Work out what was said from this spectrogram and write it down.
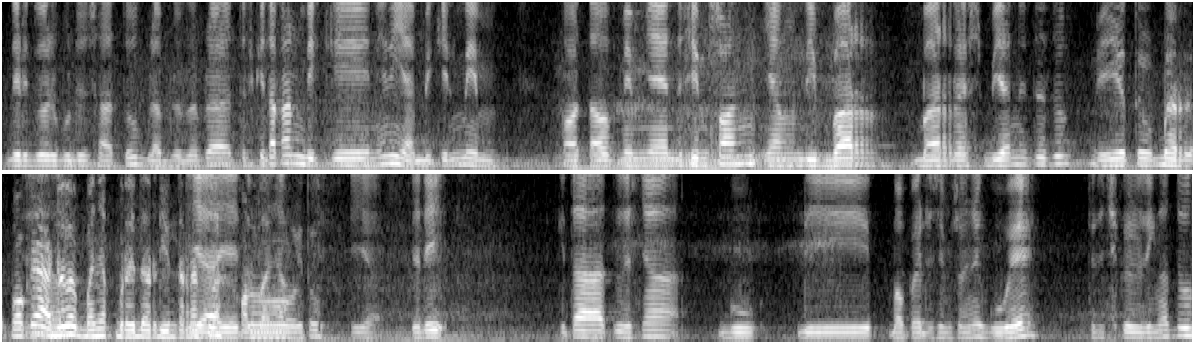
dari 2021 bla bla bla bla. Terus kita kan bikin ini ya bikin meme. Kalau tahu meme-nya The Simpson yang di bar bar lesbian itu tuh Iya tuh bar. Pokoknya Iya. adalah banyak beredar di internet iya lah iya, itu kalau banyak itu. iya jadi kita tulisnya gu di bapak The Simpsonnya gue terus sekelilingnya tuh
